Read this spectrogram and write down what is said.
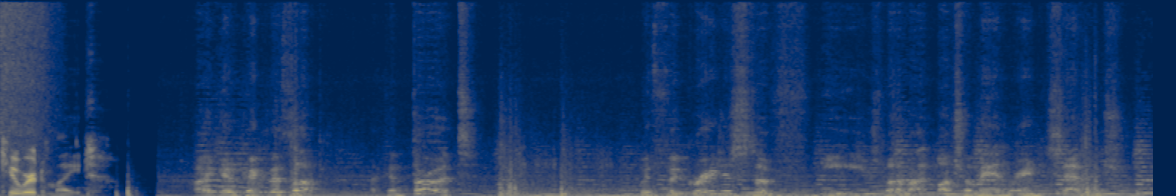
Keyword might. I can pick this up. I can throw it. With the greatest of ease. What am I, Macho Man Randy Savage?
